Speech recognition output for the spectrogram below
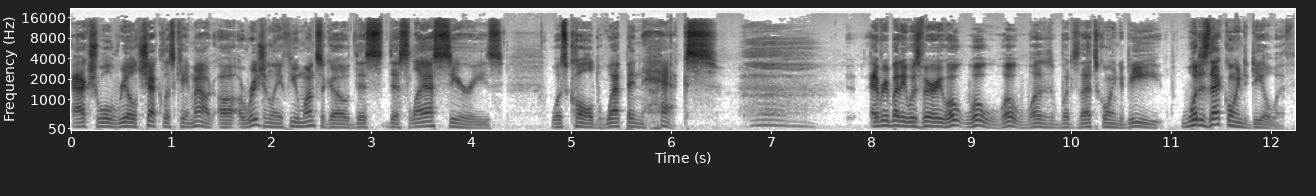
actual real checklist came out. Uh, originally, a few months ago, this this last series was called Weapon Hex. Everybody was very whoa whoa whoa what what's that's going to be? What is that going to deal with?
